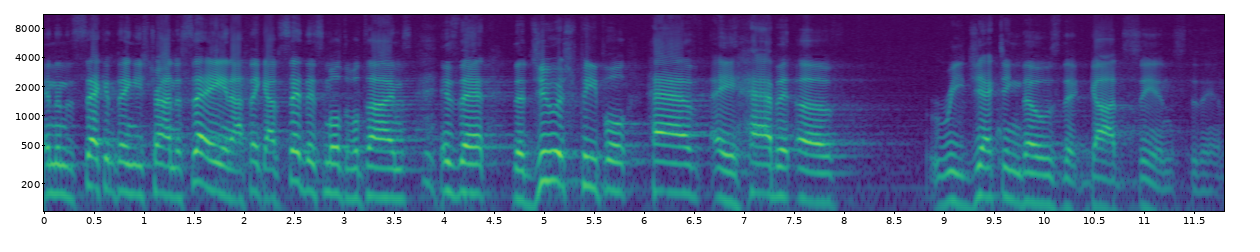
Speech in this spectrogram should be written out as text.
and then the second thing he's trying to say, and I think I've said this multiple times, is that the Jewish people have a habit of rejecting those that God sends to them.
